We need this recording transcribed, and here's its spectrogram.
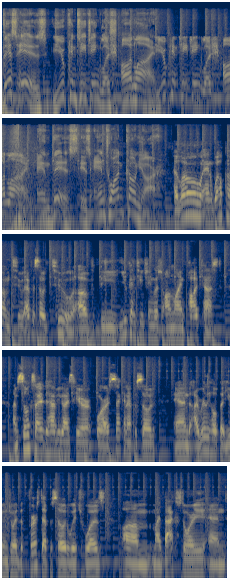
This is You Can Teach English Online. You Can Teach English Online. And this is Antoine Conyar. Hello, and welcome to episode two of the You Can Teach English Online podcast. I'm so excited to have you guys here for our second episode, and I really hope that you enjoyed the first episode, which was um, my backstory and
